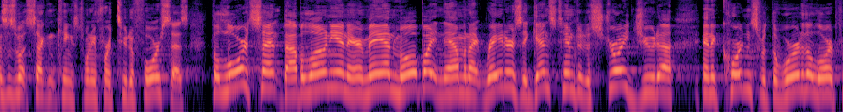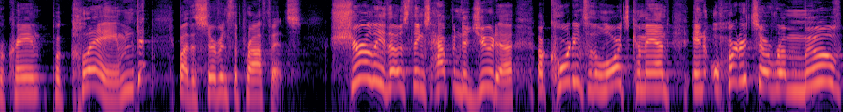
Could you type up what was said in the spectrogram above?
This is what 2 Kings 24, 2 to 4 says. The Lord sent Babylonian, Aramean, Moabite, and Ammonite raiders against him to destroy Judah in accordance with the word of the Lord proclaimed by the servants, the prophets. Surely those things happened to Judah according to the Lord's command in order to remove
